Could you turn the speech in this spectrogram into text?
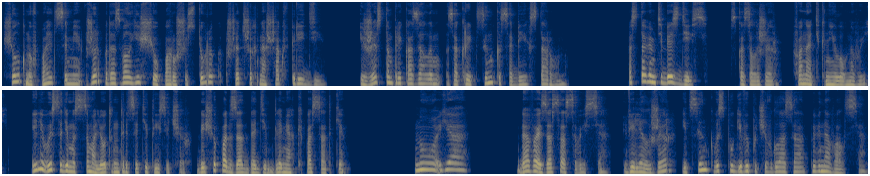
Щелкнув пальцами, Жер подозвал еще пару шестерок, шедших на шаг впереди, и жестом приказал им закрыть цинка с обеих сторон. «Оставим тебя здесь», — сказал Жер, фанатик нейлоновый. «Или высадим из самолета на тридцати тысячах, да еще под зад дадим для мягкой посадки». «Но я...» «Давай, засасывайся», — велел Жер, и цинк, в испуге выпучив глаза, повиновался.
